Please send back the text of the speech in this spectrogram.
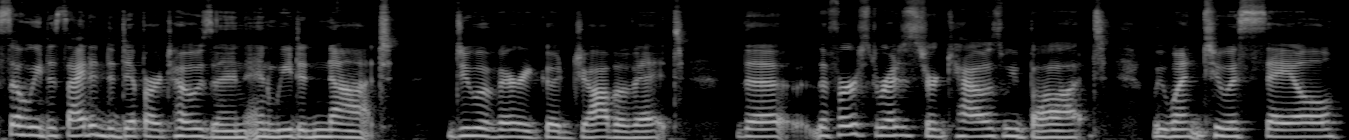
So we decided to dip our toes in, and we did not do a very good job of it. The, the first registered cows we bought, we went to a sale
